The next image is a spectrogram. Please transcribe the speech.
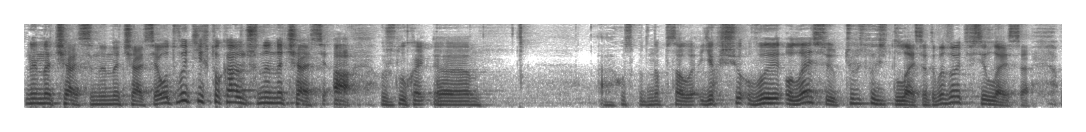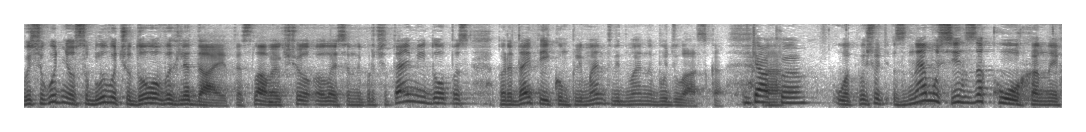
Не на часі, не на часі. А от ви ті, хто кажуть, що не на часі. А, слухай, е, а, господи, написали, якщо ви Олесю, ви кажете Леся, тебе називають всі Леся. Ви сьогодні особливо чудово виглядаєте. Слава, якщо Олеся не прочитає мій допис, передайте їй комплімент від мене, будь ласка. Дякую. Е, От пишуть з днем усіх закоханих.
